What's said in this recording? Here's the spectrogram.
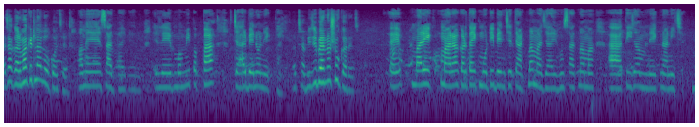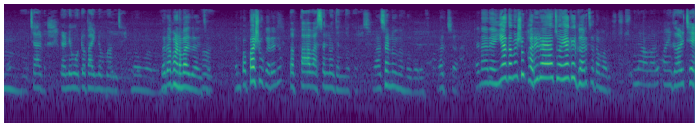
અચ્છા ઘરમાં કેટલા લોકો છે? અમે સાત ભાઈ બહેન. એટલે મમ્મી પપ્પા ચાર બહેનો ને એક ભાઈ. અચ્છા બીજી બહેનો શું કરે છે? એ મારી એક મારા કરતાં એક મોટી બેન છે તે આઠમામાં જાય હું સાતમામાં આ ત્રીજા ને એક નાની છે. ચાર અને મોટો ભાઈ નવમામાં જાય. બધા ભણવા જાય છે. અને પપ્પા શું કરે છે? પપ્પા વાસણનો ધંધો કરે છે. વાસણનો ધંધો કરે છે. અચ્છા. અને અહીંયા તમે શું ફરી રહ્યા છો? અહીંયા કે ઘર છે તમારું? ના અમારું અહીં ઘર છે.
